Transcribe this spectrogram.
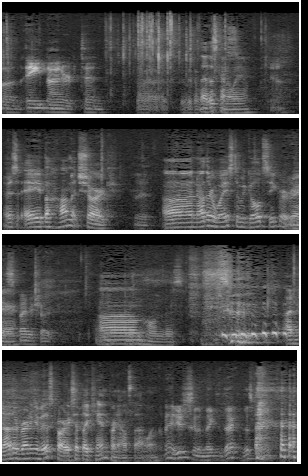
an eight, nine, or ten. Uh, That is kind of lame. Yeah. There's a Bahamut Shark. yeah. Uh, another waste of a gold secret rare. Spider shark. I'm Um, home this. another Burning Abyss card, except I can pronounce that one. Man, you're just gonna make the deck at this point.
